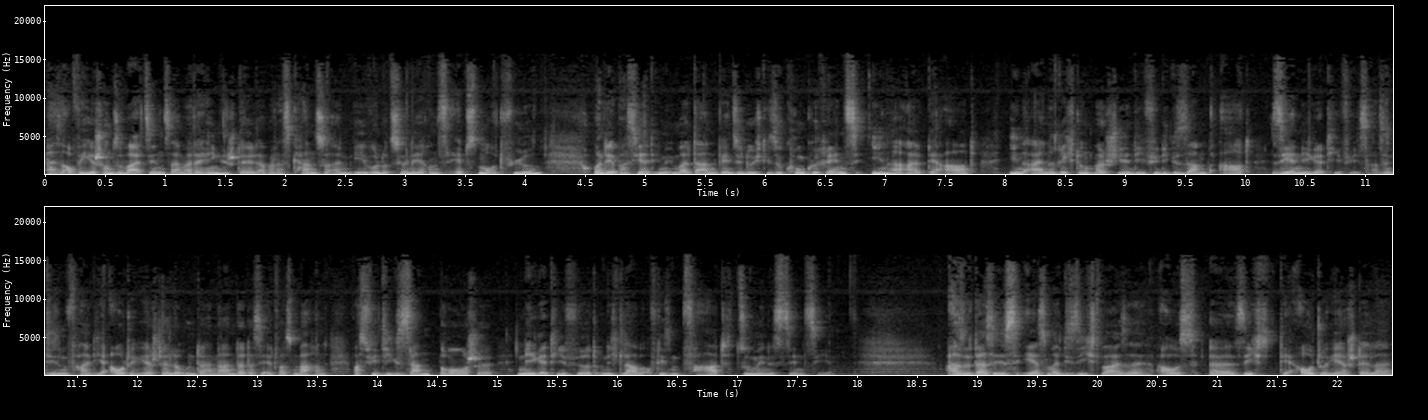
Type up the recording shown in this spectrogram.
Also ob wir hier schon so weit sind, sei mal dahingestellt, aber das kann zu einem evolutionären Selbstmord führen. Und der passiert eben immer dann, wenn sie durch diese Konkurrenz innerhalb der Art in eine Richtung marschieren, die für die Gesamtart sehr negativ ist. Also in diesem Fall die Autohersteller untereinander, dass sie etwas machen, was für die Gesamtbranche negativ wird. Und ich glaube, auf diesem Pfad zumindest sind sie. Also das ist erstmal die Sichtweise aus äh, Sicht der Autohersteller.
